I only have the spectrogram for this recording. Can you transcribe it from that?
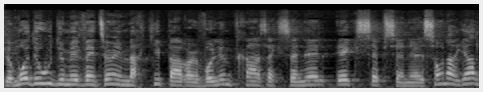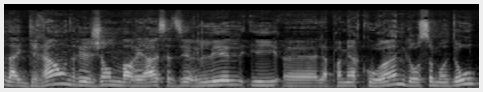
Le mois de août 2021 est marqué par un volume transactionnel exceptionnel. Si on regarde la grande région de Montréal, c'est-à-dire l'île et euh, la première couronne, grosso modo,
